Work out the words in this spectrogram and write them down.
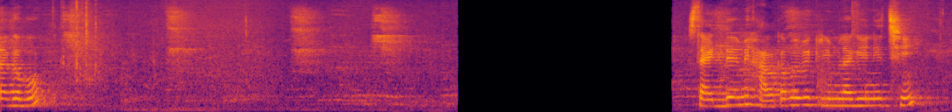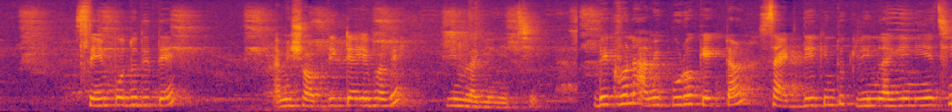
লাগাবো। সাইড দিয়ে আমি হালকাভাবে ক্রিম লাগিয়ে নিচ্ছি। সেম পদ্ধতিতে আমি সব দিকটা এভাবে ক্রিম লাগিয়ে নিচ্ছি। দেখুন, আমি পুরো কেকটার সাইড দিয়ে কিন্তু ক্রিম লাগিয়ে নিয়েছি।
